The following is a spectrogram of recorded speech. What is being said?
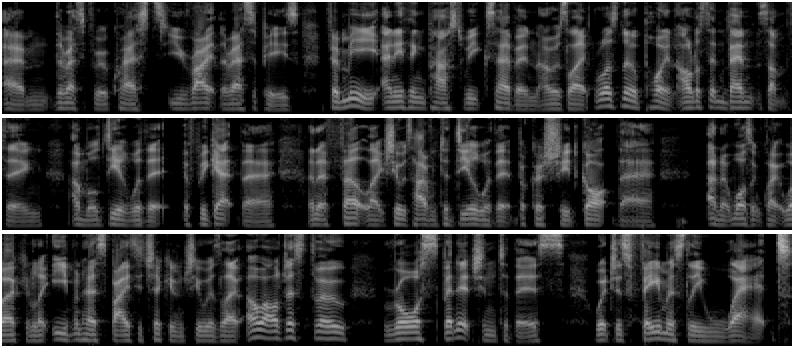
um, the recipe requests, you write the recipes. For me, anything past week seven, I was like, well, there's no point. I'll just invent something and we'll deal with it if we get there. And it felt like she was having to deal with it because she'd got there and it wasn't quite working. Like even her spicy chicken, she was like, "Oh, I'll just throw raw spinach into this, which is famously wet,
